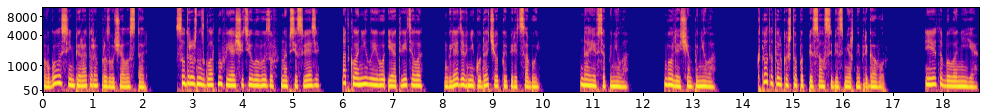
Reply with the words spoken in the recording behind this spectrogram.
В голосе императора прозвучала сталь. Судорожно сглотнув, я ощутила вызов на пси-связи, отклонила его и ответила, глядя в никуда четко перед собой. Да, я все поняла. Более чем поняла. Кто-то только что подписал себе смертный приговор. И это была не я.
